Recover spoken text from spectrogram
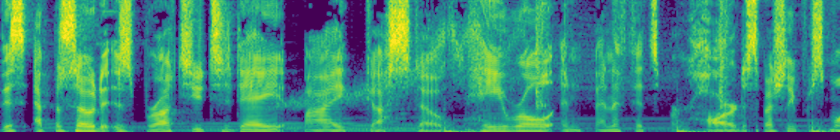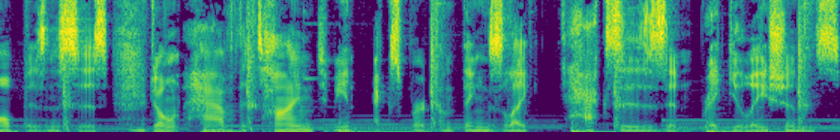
This episode is brought to you today by Gusto. Payroll and benefits are hard, especially for small businesses. You don't have the time to be an expert on things like taxes and regulations.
